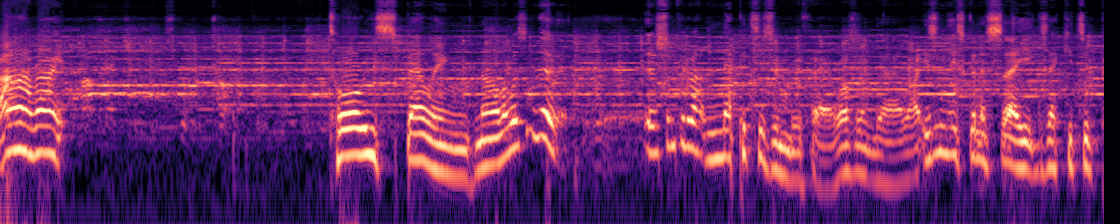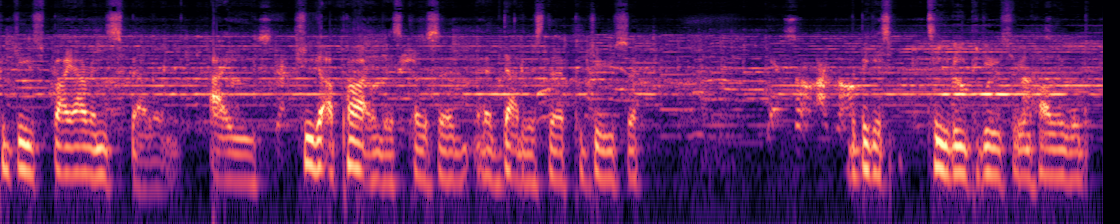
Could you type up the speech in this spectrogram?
Ah, right. Tori Spelling. No, there wasn't there. There's something about nepotism with her, wasn't there? Like, isn't this going to say executive produced by Aaron Spelling? I. She got a part in this because her, her dad was the producer, the biggest TV producer in Hollywood.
